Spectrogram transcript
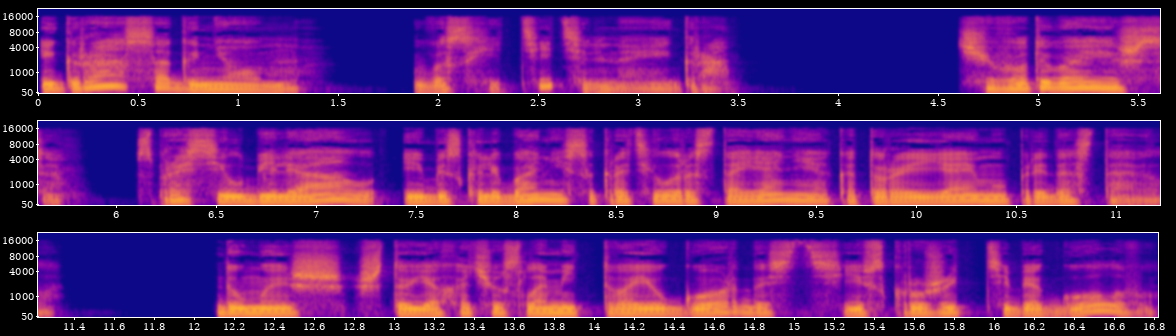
Игра с огнем, восхитительная игра. «Чего ты боишься?» — спросил Белиал и без колебаний сократил расстояние, которое я ему предоставила. Думаешь, что я хочу сломить твою гордость и вскружить тебе голову?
